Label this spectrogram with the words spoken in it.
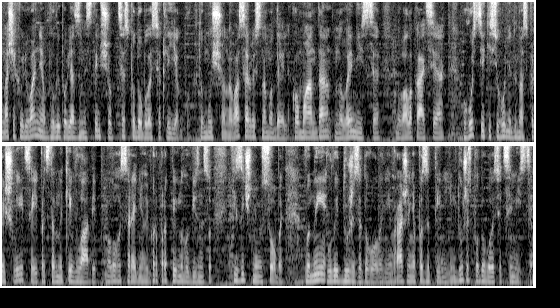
Наші хвилювання були пов'язані з тим, щоб це сподобалося клієнту, тому що нова сервісна модель, команда, нове місце, нова локація. Гості, які сьогодні до нас прийшли, це і представники влади, малого середнього корпоративного бізнесу, фізичні особи. Вони були дуже задоволені, враження позитивні. Їм дуже сподобалося це місце.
